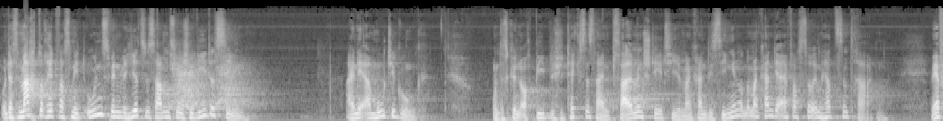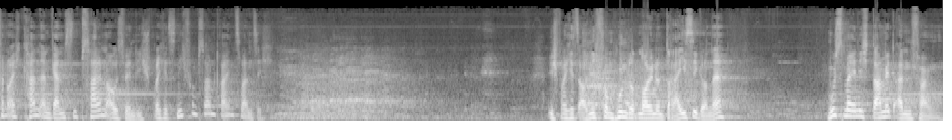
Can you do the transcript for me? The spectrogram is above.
Und das macht doch etwas mit uns, wenn wir hier zusammen solche Lieder singen. Eine Ermutigung. Und das können auch biblische Texte sein. Psalmen steht hier. Man kann die singen oder man kann die einfach so im Herzen tragen. Wer von euch kann einen ganzen Psalm auswendig? Ich spreche jetzt nicht vom Psalm 23. Ich spreche jetzt auch nicht vom 139er. Ne? Muss man ja nicht damit anfangen.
